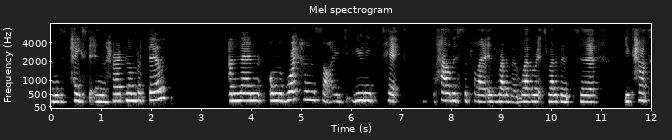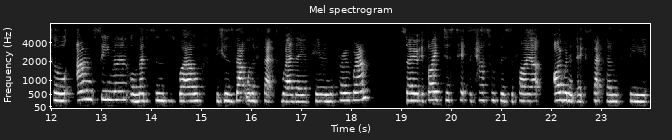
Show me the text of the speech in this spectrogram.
and just paste it in the herd number field. And then on the right hand side, you need to tick how this supplier is relevant, whether it's relevant to your cattle and semen or medicines as well, because that will affect where they appear in the program. So if I just tick the cattle for the supplier, I wouldn't expect them to be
